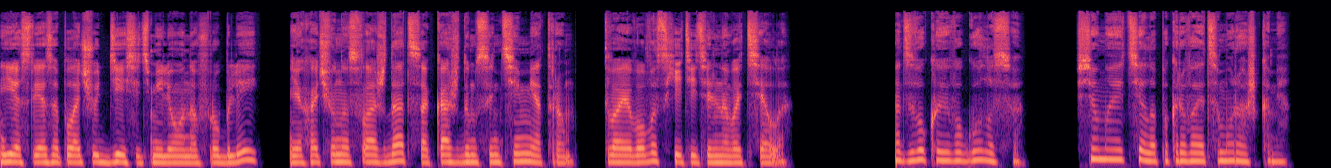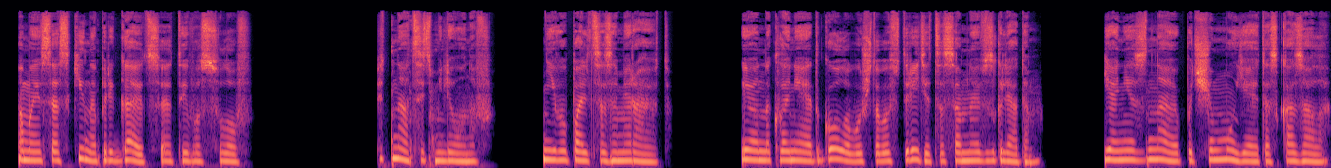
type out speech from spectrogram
если я заплачу 10 миллионов рублей, я хочу наслаждаться каждым сантиметром твоего восхитительного тела». От звука его голоса все мое тело покрывается мурашками, а мои соски напрягаются от его слов. «Пятнадцать миллионов». Его пальцы замирают, и он наклоняет голову, чтобы встретиться со мной взглядом. Я не знаю, почему я это сказала.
